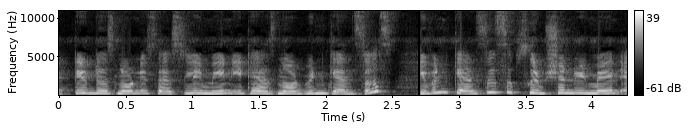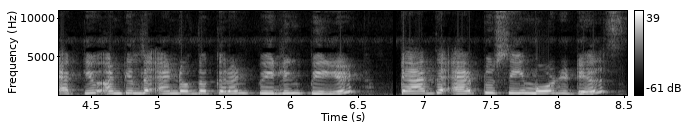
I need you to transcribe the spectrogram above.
active does not necessarily mean it has not been cancelled. Even cancelled subscription remain active until the end of the current billing period. Tap the app to see more details.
